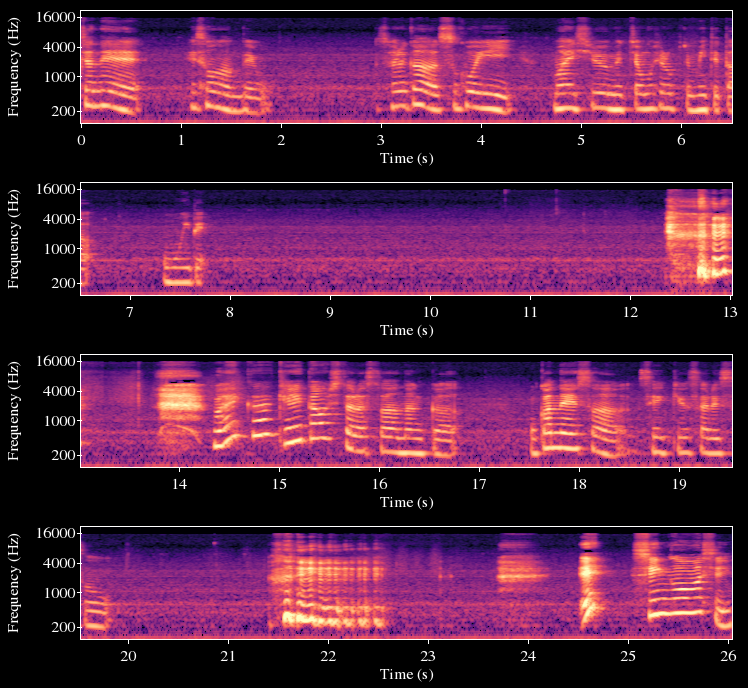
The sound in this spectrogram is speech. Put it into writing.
ちゃねえそうなんだよ。それがすごい毎週めっちゃ面白くて見てた。思い出。バイク蹴り倒したらさなんかお金さ請求されそう。え？信号無視？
